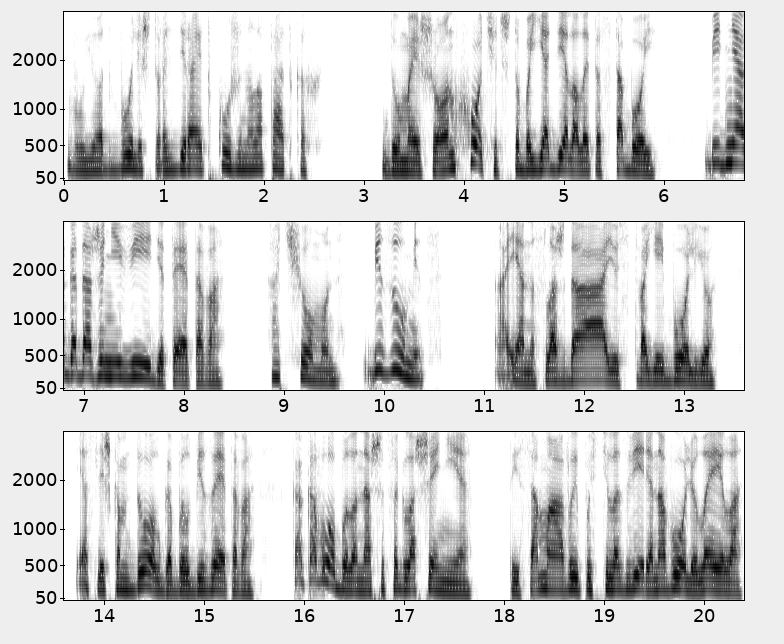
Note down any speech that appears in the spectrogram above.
Вою от боли, что раздирает кожу на лопатках. «Думаешь, он хочет, чтобы я делал это с тобой? Бедняга даже не видит этого». «О чем он? Безумец!» «А я наслаждаюсь твоей болью. Я слишком долго был без этого. Каково было наше соглашение? Ты сама выпустила зверя на волю, Лейла.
